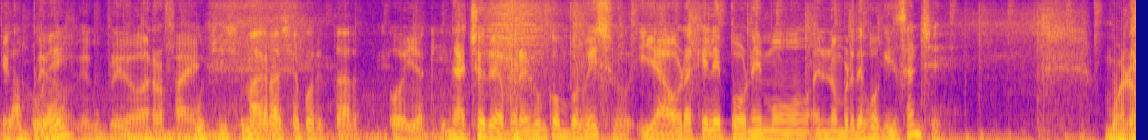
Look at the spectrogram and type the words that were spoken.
y a he cumplido a Rafael. Muchísimas gracias por estar hoy aquí. Nacho, te voy a poner un compromiso. ¿Y ahora que le ponemos el nombre de Joaquín Sánchez? Bueno,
